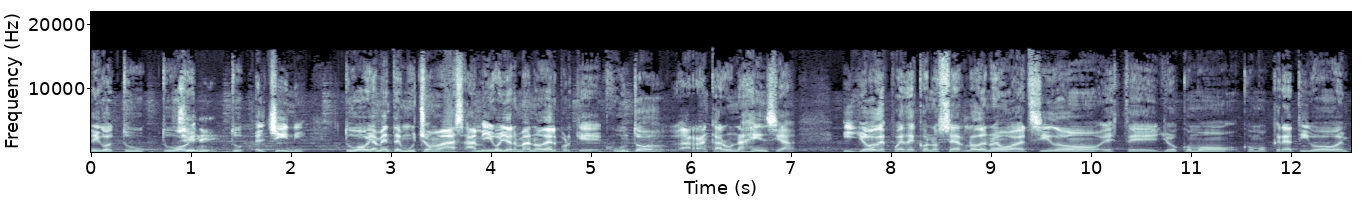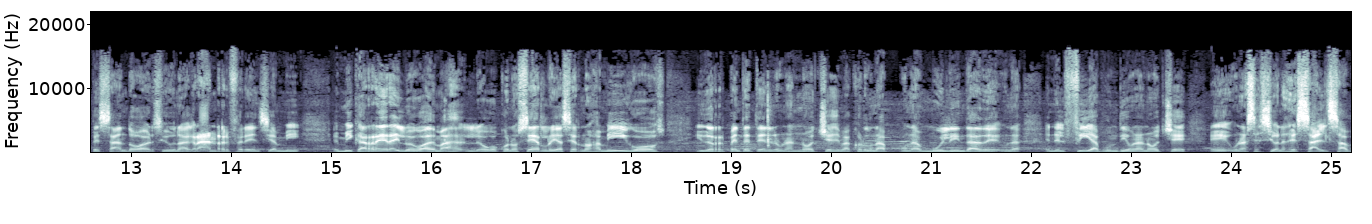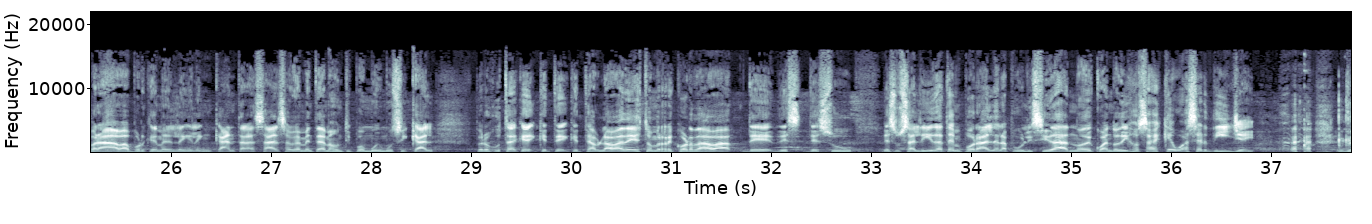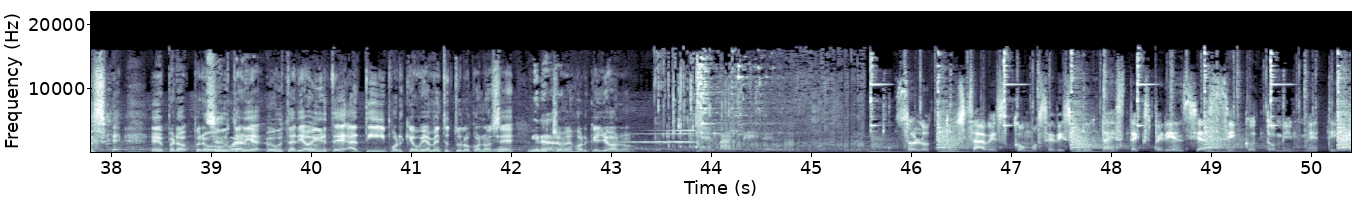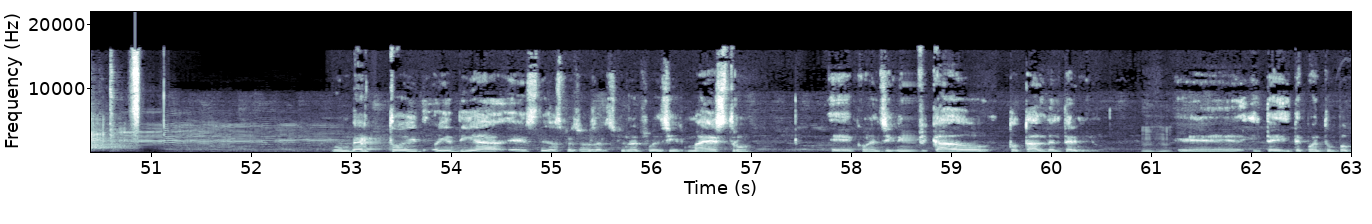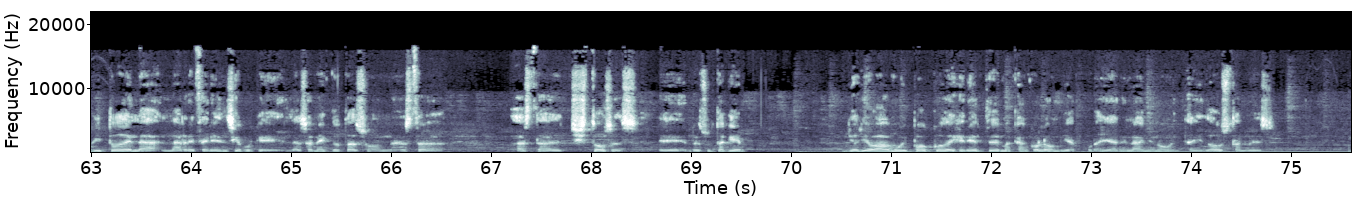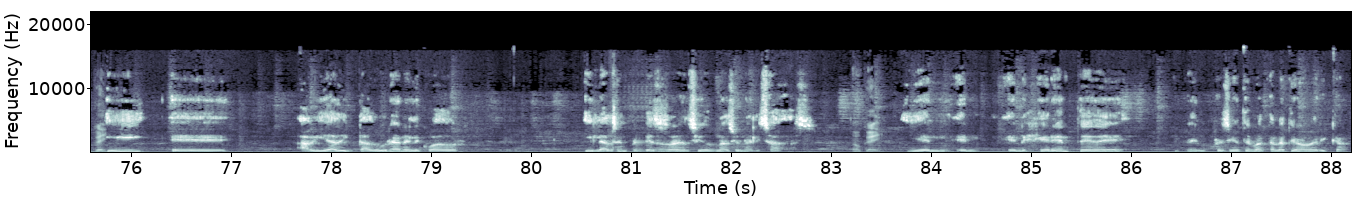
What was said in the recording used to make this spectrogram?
digo, tú, tú, Chini. tú el Chini. Tú obviamente mucho más amigo y hermano de él, porque juntos arrancaron una agencia y yo después de conocerlo de nuevo, haber sido este, yo como, como creativo empezando, haber sido una gran referencia en mi, en mi carrera y luego además luego conocerlo y hacernos amigos y de repente tener unas noches, me acuerdo una, una muy linda de una, en el FIAP un día, una noche, eh, unas sesiones de salsa brava porque me, le, le, encanta la salsa, obviamente además un tipo muy musical, pero justo que, que, te, que te, hablaba de esto me recordaba de, de, de, su, de su salida temporal de la publicidad, ¿no? De cuando dijo, ¿sabes qué? Voy a ser DJ. Entonces, eh, pero, pero sí, me, gustaría, bueno. me gustaría oírte a ti, porque obviamente tú lo conoces Mira, mucho mejor que yo, ¿no? Solo tú sabes cómo se disfruta esta experiencia psicotomimética. Humberto hoy, hoy, en día es de esas personas a las que uno le puede decir maestro eh, con el significado total del término. Uh -huh. eh, y, te, y, te, cuento un poquito de la, la referencia porque las anécdotas son hasta hasta chistosas. Eh, resulta que yo llevaba muy poco de gerente de Macán Colombia, por allá en el año 92 tal vez, okay. y eh, había dictadura en el Ecuador y las empresas habían sido nacionalizadas. Okay. Y el, el, el, gerente de el presidente de Macán Latinoamérica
